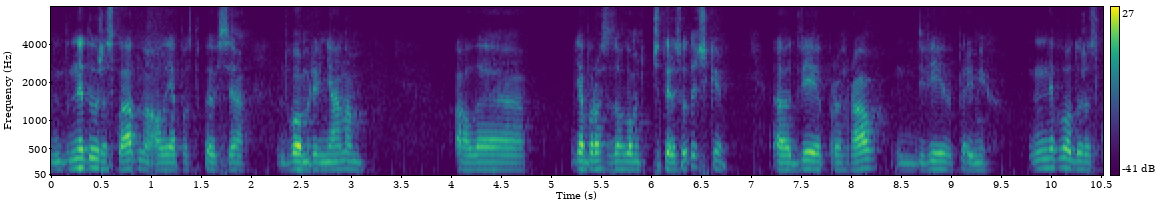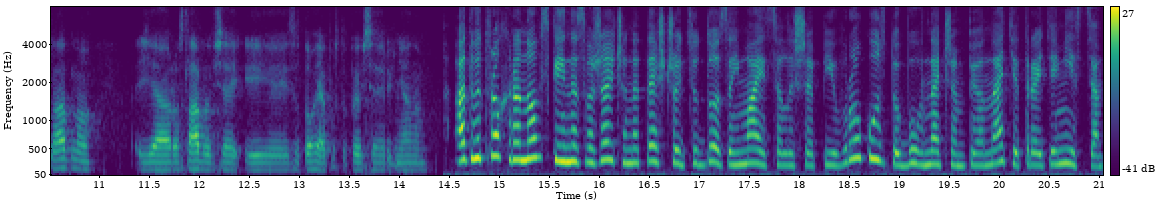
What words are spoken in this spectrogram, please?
не дуже складно, але я поступився двом рівнянам. Але я боровся загалом 4 сутички. Е, Дві програв, дві переміг. Не було дуже складно. Я розслабився і з-за того я поступився рівнянам. А Дмитро Храновський, незважаючи на те, що дзюдо займається лише півроку, здобув на чемпіонаті третє місце.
